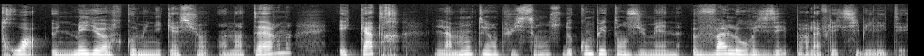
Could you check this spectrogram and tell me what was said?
3. Une meilleure communication en interne. Et 4. La montée en puissance de compétences humaines valorisées par la flexibilité.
